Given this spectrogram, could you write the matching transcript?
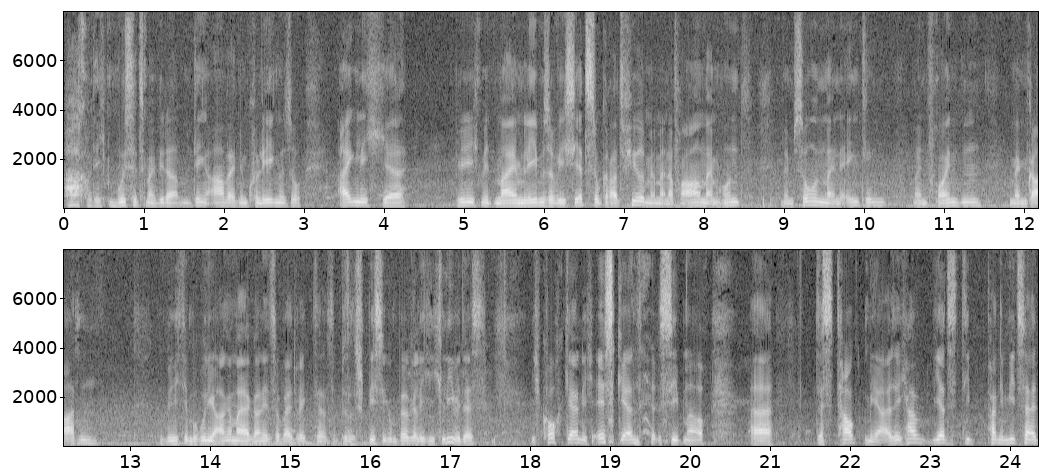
ach, ich muss jetzt mal wieder am Ding arbeiten, mit Kollegen und so. Eigentlich äh, bin ich mit meinem Leben, so wie ich es jetzt so gerade führe, mit meiner Frau, meinem Hund, meinem Sohn, meinen Enkeln, meinen Freunden, meinem Garten, da bin ich dem Rudi Angermeier gar nicht so weit weg. Der ist ein bisschen spießig und bürgerlich. Ich liebe das. Ich koche gern, ich esse gern, das sieht man auch. Äh, das taugt mir. Also ich habe jetzt die Pandemiezeit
